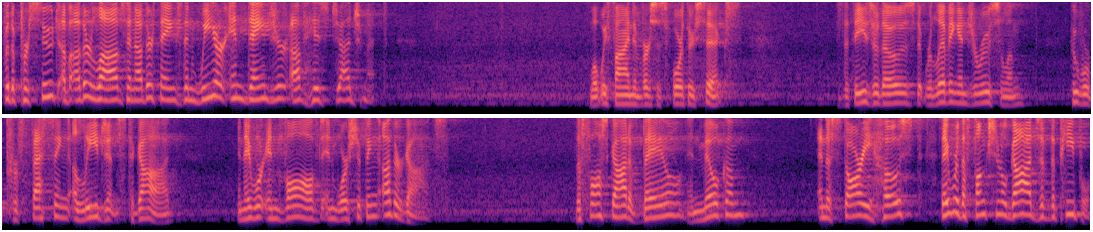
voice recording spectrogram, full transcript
for the pursuit of other loves and other things, then we are in danger of his judgment. What we find in verses 4 through 6 is that these are those that were living in Jerusalem who were professing allegiance to God and they were involved in worshiping other gods. The false god of Baal and Milcom and the starry host, they were the functional gods of the people.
